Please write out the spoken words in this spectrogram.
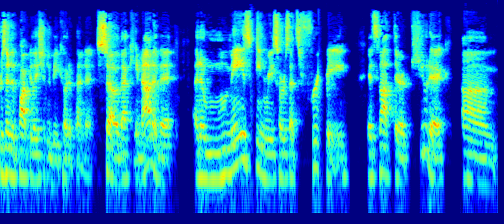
percent of the population to be codependent. So that came out of it. An amazing resource that's free. It's not therapeutic um,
